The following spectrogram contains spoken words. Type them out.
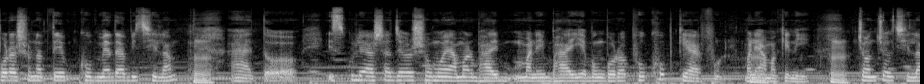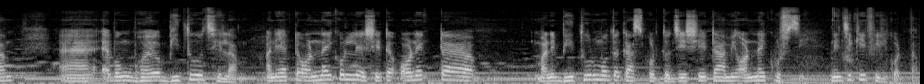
পড়াশোনাতে খুব মেধাবী ছিলাম। হ্যাঁ তো স্কুলে আসা যাওয়ার সময় আমার ভাই মানে ভাই এবং বড় আপু খুব কেয়ারফুল মানে আমাকে নিয়ে। চঞ্চল ছিলাম এবং ভয় ভীতুও ছিলাম। মানে একটা অন্যায় করলে সেটা অনেকটা মানে ভিতুর মতো কাজ করতো যে সেটা আমি অন্যায় করছি নিজেকেই ফিল করতাম।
